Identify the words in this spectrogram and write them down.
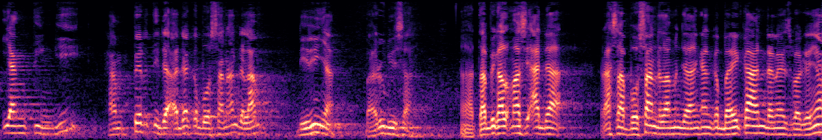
yang tinggi, hampir tidak ada kebosanan dalam dirinya, baru bisa. Nah, tapi kalau masih ada rasa bosan dalam menjalankan kebaikan dan lain sebagainya,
